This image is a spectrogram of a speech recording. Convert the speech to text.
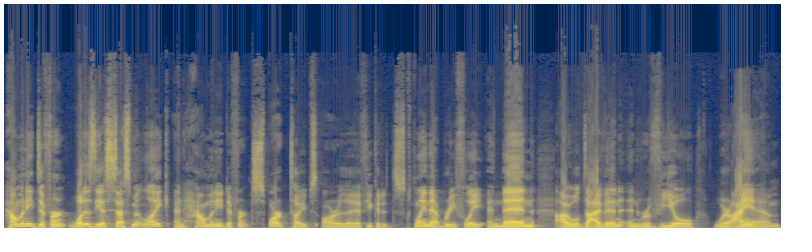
how many different, what is the assessment like, and how many different spark types are there? If you could explain that briefly, and then I will dive in and reveal where I am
